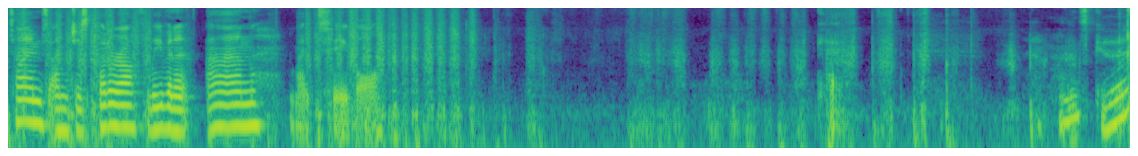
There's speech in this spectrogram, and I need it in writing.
Sometimes I'm just better off leaving it on my table. Okay there, that's good.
